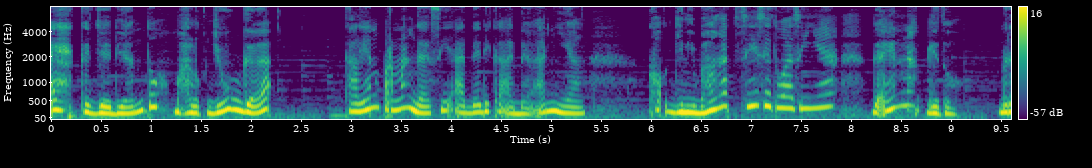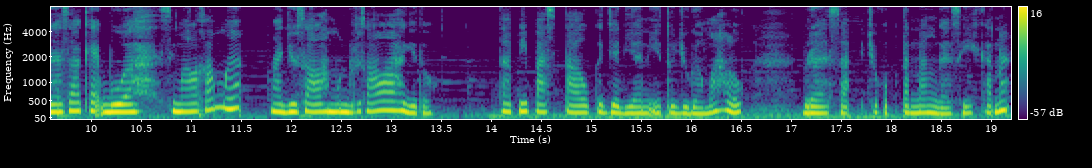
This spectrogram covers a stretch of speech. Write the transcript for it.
Eh, kejadian tuh makhluk juga. Kalian pernah gak sih ada di keadaan yang kok gini banget sih situasinya? Gak enak gitu. Berasa kayak buah si malakama, maju salah mundur salah gitu. Tapi pas tahu kejadian itu juga makhluk, berasa cukup tenang gak sih? Karena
